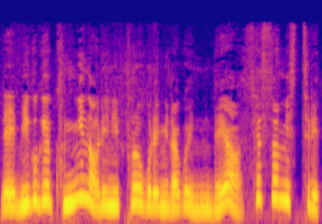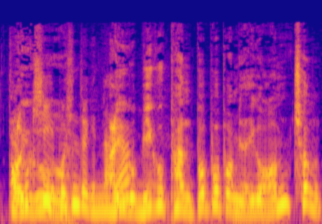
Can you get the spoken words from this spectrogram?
네, 미국의 국민 어린이 프로그램이라고 있는데요. 세서미 스트리트 혹시 아이고, 보신 적 있나요? 아이고 미국판 뽀뽀뽀입니다. 이거 엄청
